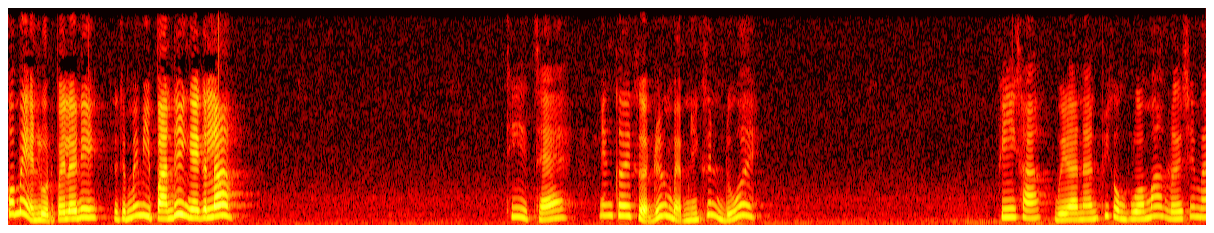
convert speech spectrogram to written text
ก็ไม่เห็นหลุดไปเลยนี่เธอจะไม่มีปานได้ยังไงกันล่ะ ที่แท้ยังเคยเกิดเรื่องแบบนี้ขึ้นด้วย พี่คะ เวลานั้นพี่คงกลัวมากเลยใช่ไหม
